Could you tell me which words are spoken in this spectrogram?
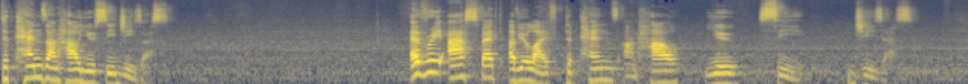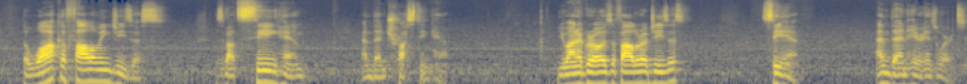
depends on how you see Jesus. Every aspect of your life depends on how you see Jesus. The walk of following Jesus is about seeing Him and then trusting Him. You want to grow as a follower of Jesus? See Him and then hear His words.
